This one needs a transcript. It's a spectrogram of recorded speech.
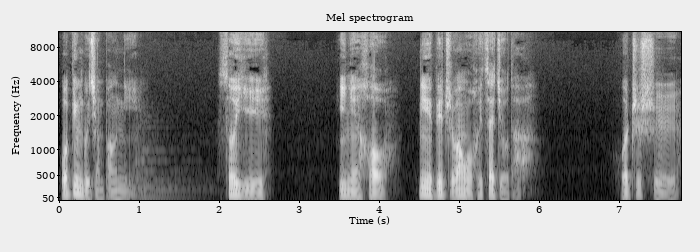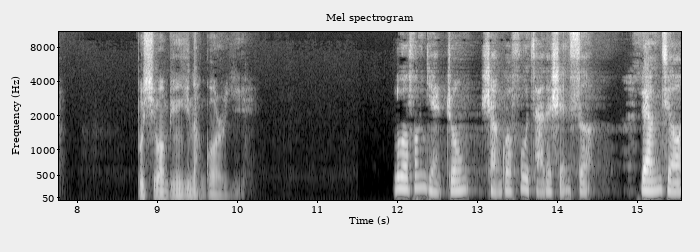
我并不想帮你，所以一年后你也别指望我会再救他。我只是……”不希望冰衣难过而已。洛风眼中闪过复杂的神色，良久，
